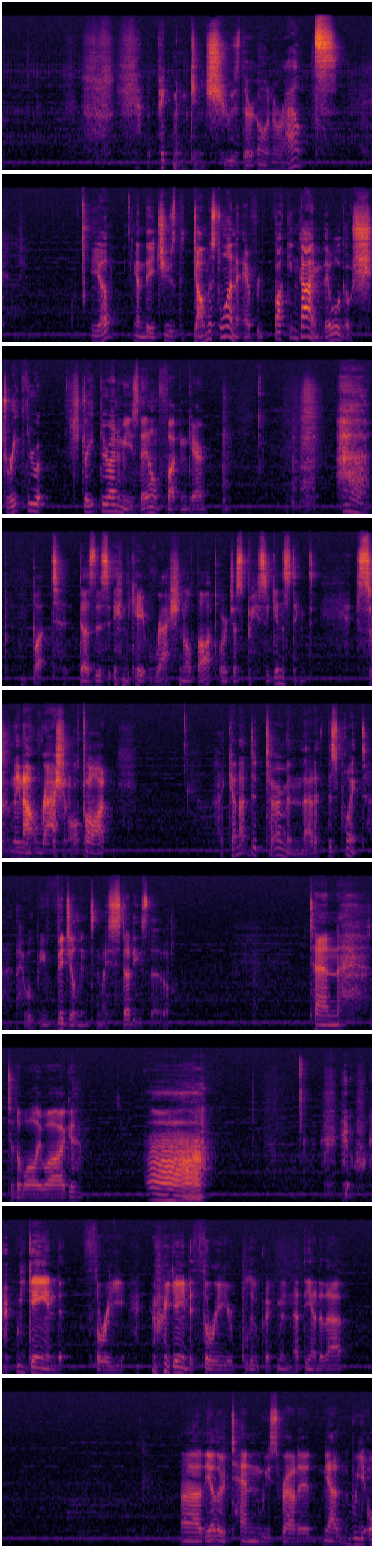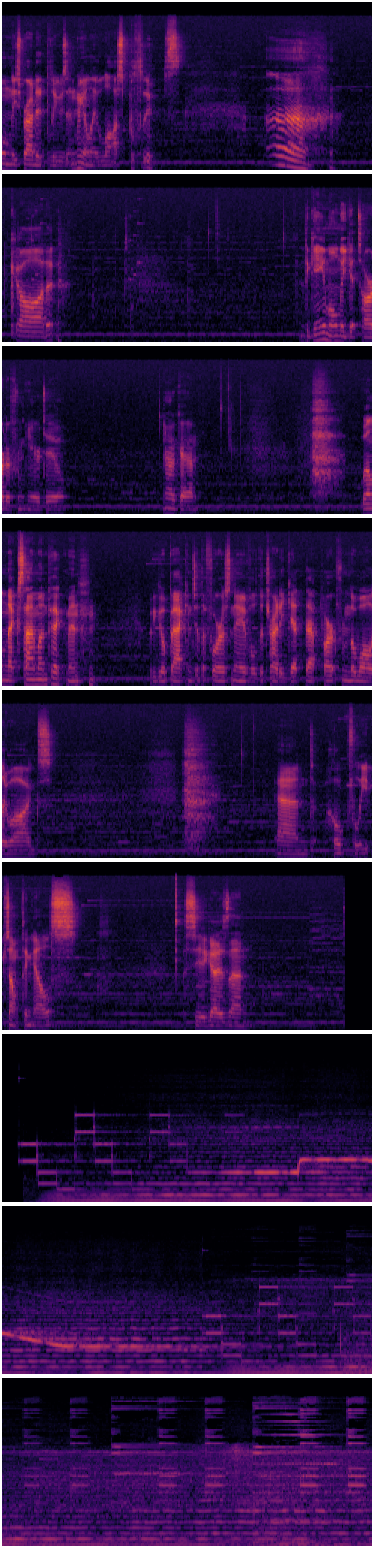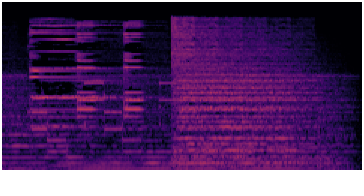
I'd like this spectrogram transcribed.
The Pikmin can choose their own routes. Yep, and they choose the dumbest one every fucking time. They will go straight through straight through enemies. They don't fucking care. but does this indicate rational thought or just basic instinct? Certainly not rational thought. I cannot determine that at this point. I will be vigilant in my studies, though. 10 to the Wollywog. we gained three. we gained three blue Pikmin at the end of that. Uh, the other ten we sprouted. Yeah, we only sprouted blues and we only lost blues. Ugh. God. The game only gets harder from here, too. Okay. Well, next time on Pikmin, we go back into the Forest Navel to try to get that part from the Wollywogs and hopefully something else. See you guys then.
